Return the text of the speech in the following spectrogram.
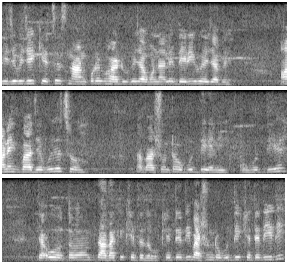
ভিজে ভিজেই কেচে স্নান করে ঘরে ঢুকে যাব, নাহলে দেরি হয়ে যাবে। অনেক বাজে, বুঝেছ? তা বাসনটা উবুদ দিয়ে নিই উবুদ দিয়ে যা, ও তো দাদাকে খেতে দেবো। খেতে দিই বাসনটা উপর দিয়ে খেতে দিয়ে দিই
